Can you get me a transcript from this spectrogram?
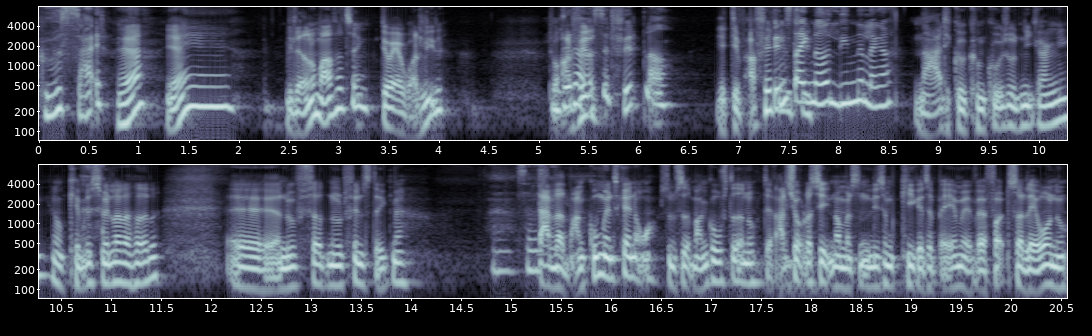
Gud, sejt. Ja, ja, ja, ja. Vi lavede nogle meget fede ting. Det var jeg jo godt lide det. Det var Det er fedt. også et fedt blad. Ja, det var fedt. Findes der ikke noget lignende længere? Nej, det er gået konkurs 8-9 gange, ikke? Nogle kæmpe svindler, der havde det. Øh, og nu, så, nu findes det ikke mere. Så er Der har været mange gode mennesker indover, som sidder mange gode steder nu. Det er ret sjovt at se, når man sådan ligesom kigger tilbage med, hvad folk så laver nu.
